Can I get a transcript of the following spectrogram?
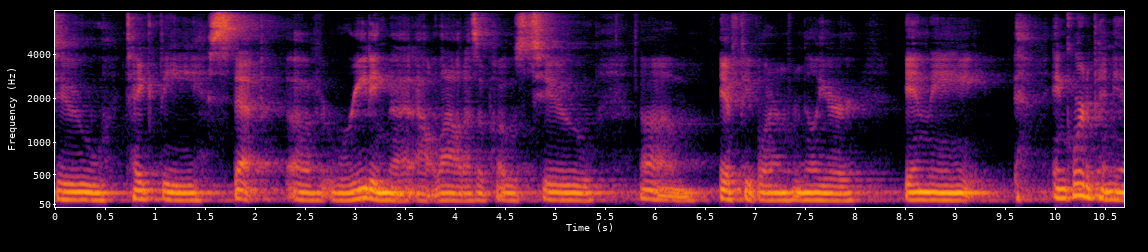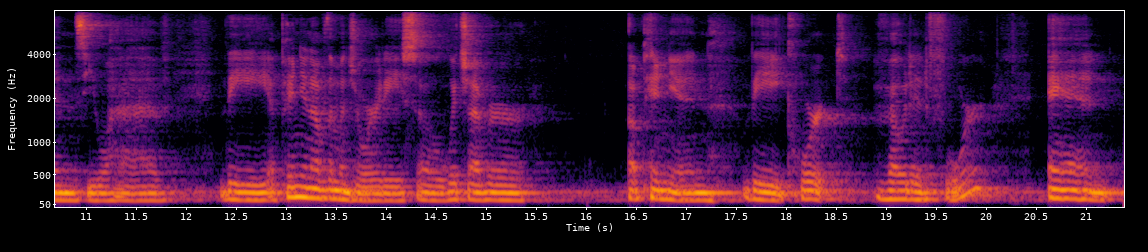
to take the step of reading that out loud as opposed to um, if people are unfamiliar in the in court opinions you will have the opinion of the majority so whichever opinion the court voted for and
